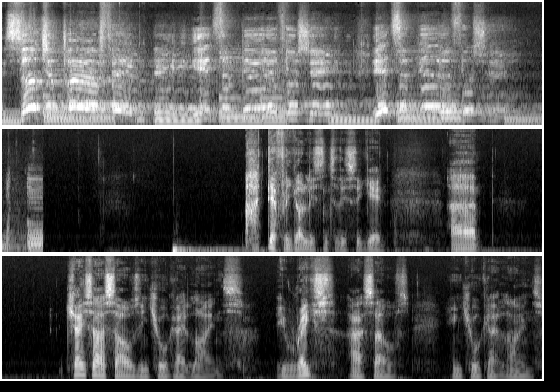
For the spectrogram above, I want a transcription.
It's such a perfect day. It's a beautiful shame. It's a beautiful shame. I definitely got to listen to this again. Uh, chase ourselves in chalk out lines. Erase ourselves in chalk out lines.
